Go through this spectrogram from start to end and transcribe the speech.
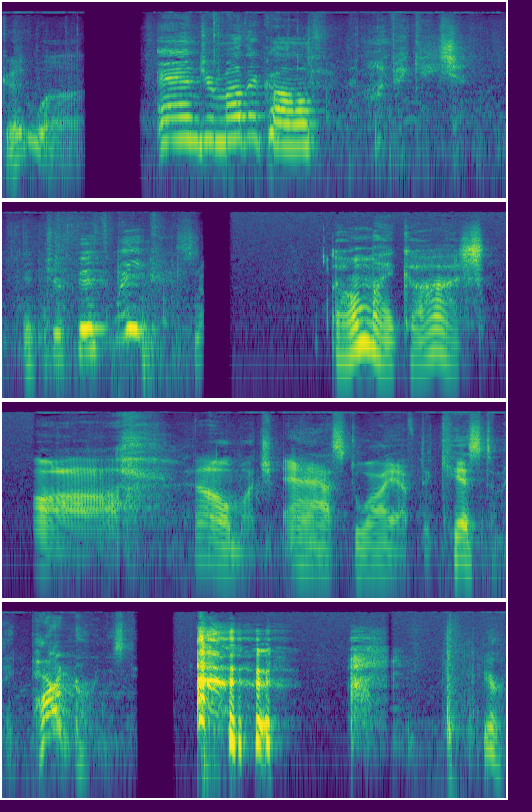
Good one. And your mother called. On vacation. It's your fifth week. Oh my gosh. Ah, how much ass do I have to kiss to make partner in this? Here,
